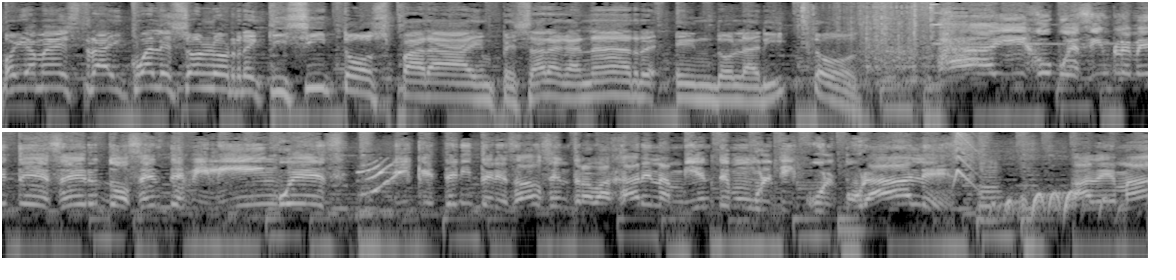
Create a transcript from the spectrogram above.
Oiga, maestra, ¿y cuáles son los requisitos para empezar a ganar en dolaritos? Pues simplemente ser docentes bilingües y que estén interesados en trabajar en ambientes multiculturales. Además,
